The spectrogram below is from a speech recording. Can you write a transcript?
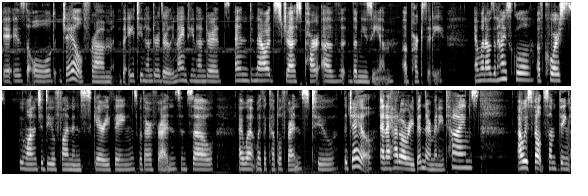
it is the old jail from the 1800s, early 1900s, and now it's just part of the museum of Park City. And when I was in high school, of course, we wanted to do fun and scary things with our friends, and so I went with a couple friends to the jail, and I had already been there many times. I always felt something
